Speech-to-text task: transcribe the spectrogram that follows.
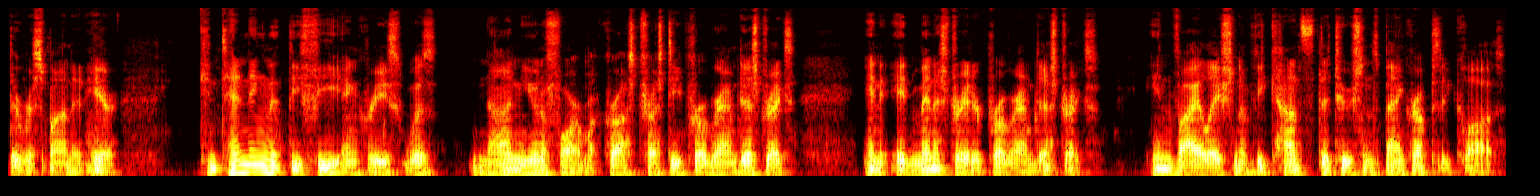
the respondent here, contending that the fee increase was non uniform across trustee program districts and administrator program districts in violation of the Constitution's bankruptcy clause.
